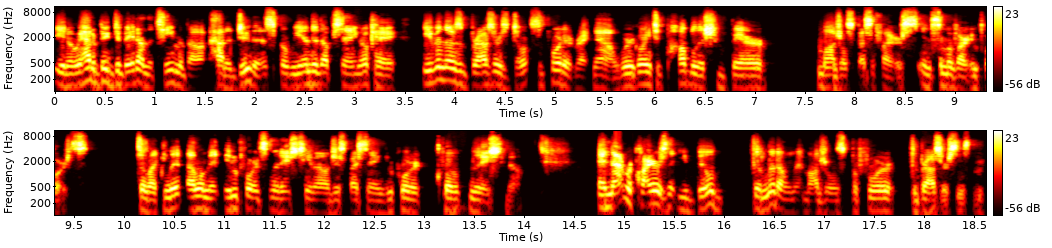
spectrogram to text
you know, we had a big debate on the team about how to do this, but we ended up saying, okay, even those browsers don't support it right now, we're going to publish bare module specifiers in some of our imports. So like lit element imports lit HTML just by saying import quote lit HTML. And that requires that you build the lit element modules before the browser sees them.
